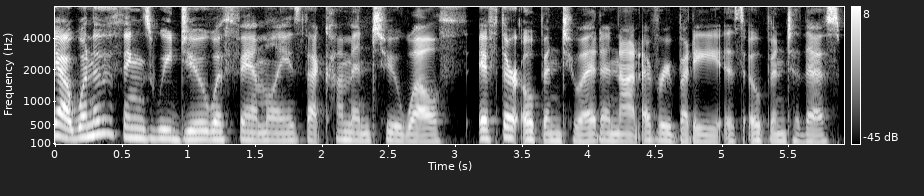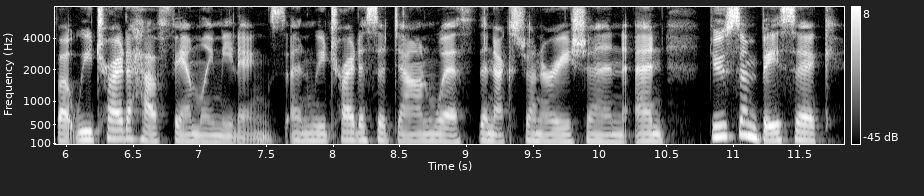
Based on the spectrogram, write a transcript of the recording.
Yeah, one of the things we do with families that come into wealth, if they're open to it, and not everybody is open to this, but we try to have family meetings and we try to sit down with the next generation and do some basic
